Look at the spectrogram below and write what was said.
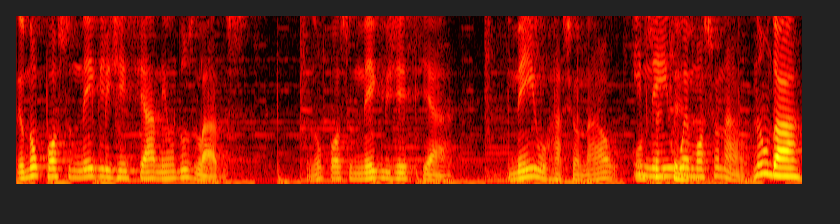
eu não posso negligenciar nenhum dos lados. Eu não posso negligenciar nem o racional e Com nem o certeza. emocional. Não dá,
